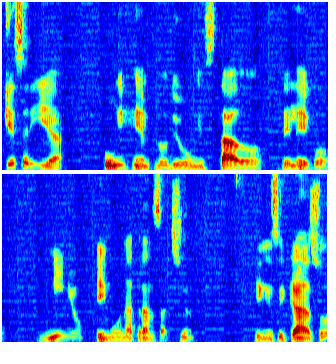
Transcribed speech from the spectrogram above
¿Qué sería un ejemplo de un estado del ego niño en una transacción? En ese caso,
